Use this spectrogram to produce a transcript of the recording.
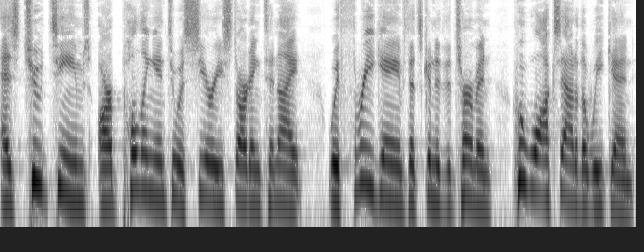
as two teams are pulling into a series starting tonight with three games that's going to determine who walks out of the weekend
